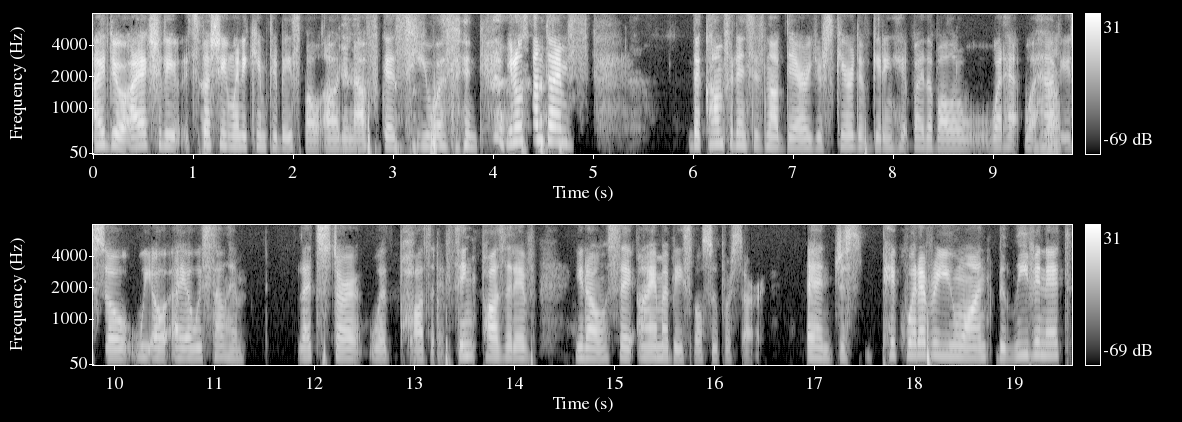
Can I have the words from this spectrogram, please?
I do. I actually, especially when it came to baseball, odd enough, because he wasn't. You know, sometimes the confidence is not there. You're scared of getting hit by the ball or what ha- what have you. So we, I always tell him, let's start with positive. Think positive. You know, say I am a baseball superstar, and just pick whatever you want. Believe in it,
